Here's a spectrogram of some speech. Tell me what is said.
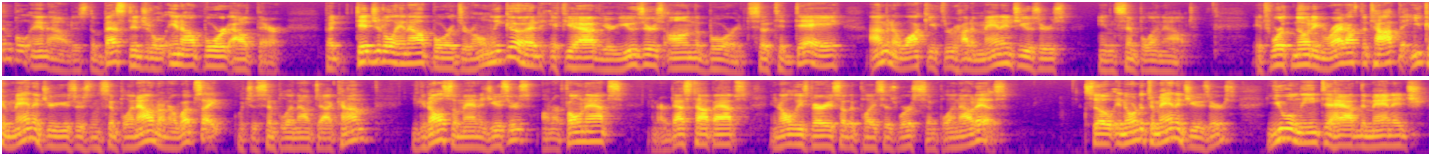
Simple In Out is the best digital in out board out there. But digital in out boards are only good if you have your users on the board. So today, I'm going to walk you through how to manage users in Simple In Out. It's worth noting right off the top that you can manage your users in Simple In Out on our website, which is simpleinout.com. You can also manage users on our phone apps and our desktop apps and all these various other places where Simple In Out is. So in order to manage users, you will need to have the manage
